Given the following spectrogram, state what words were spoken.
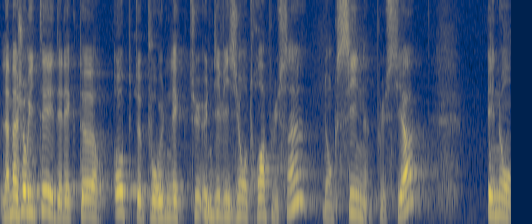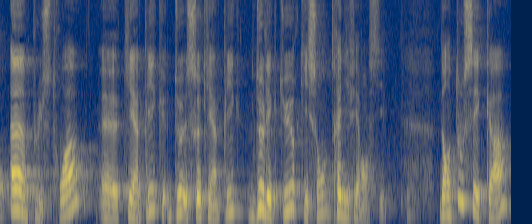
La majorité des lecteurs optent pour une, une division 3 plus 1, donc sin plus ya, et non 1 plus 3, euh, ce qui implique deux lectures qui sont très différenciées. Dans tous ces cas,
